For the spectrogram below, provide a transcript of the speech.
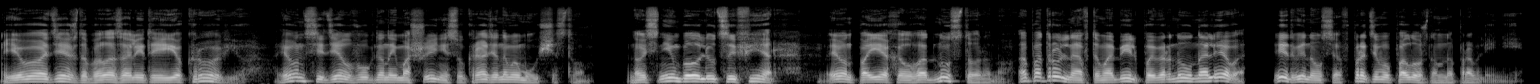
Его одежда была залита ее кровью, и он сидел в угнанной машине с украденным имуществом. Но с ним был Люцифер, и он поехал в одну сторону, а патрульный автомобиль повернул налево и двинулся в противоположном направлении.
